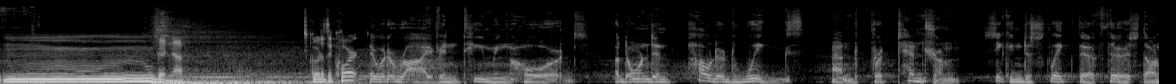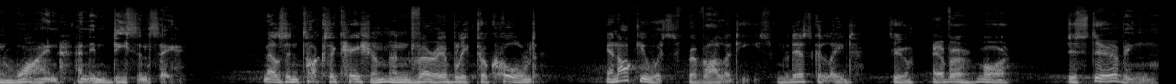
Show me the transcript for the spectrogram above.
Mm, good enough. Let's go to the court. They would arrive in teeming hordes, adorned in powdered wigs and pretension, seeking to slake their thirst on wine and indecency. As intoxication invariably took hold, innocuous frivolities would escalate to ever more disturbing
